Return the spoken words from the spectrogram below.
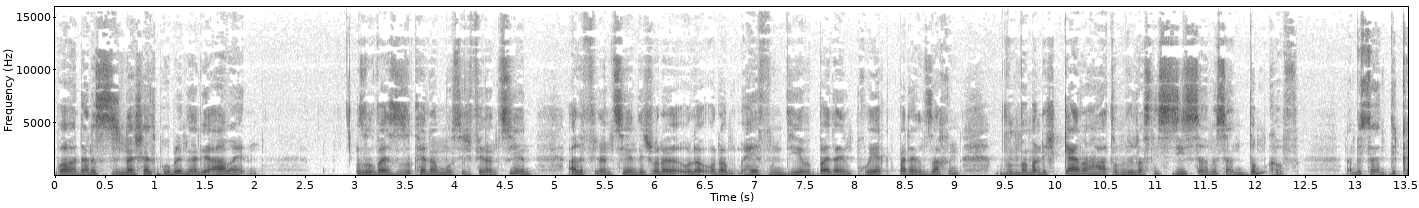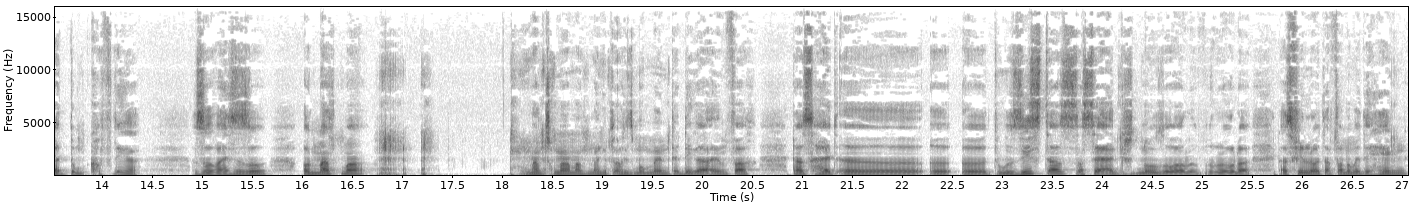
boah, dann ist es ein scheiß Problem, dann gearbeitet. So, weißt du, so keiner muss dich finanzieren. Alle finanzieren dich oder, oder, oder helfen dir bei deinem Projekt, bei deinen Sachen, wenn man dich gerne hat und du das nicht siehst, dann bist du ein Dummkopf. Dann bist du ein dicker Dummkopf, Digga. So, weißt du so? Und manchmal, manchmal, manchmal gibt es auch diese Momente, Digga, einfach, dass halt, äh, äh, äh, du siehst das, dass der eigentlich nur so, oder, oder dass viele Leute einfach nur mit dir hängen,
